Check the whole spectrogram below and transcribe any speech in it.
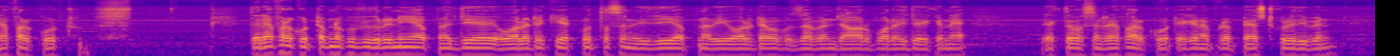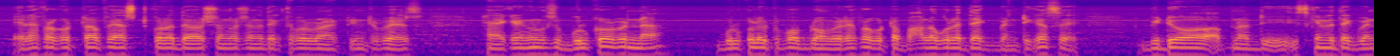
রেফার কোড তো রেফার কোডটা আপনার কপি করে নিয়ে আপনার যে ওয়ালেটে ক্রিয়েট করতেছেন, এই যে আপনার এই ওয়ালেটে যাবেন, যাওয়ার পরে যে এখানে দেখতে পাচ্ছেন রেফার কোড এখানে আপনার পেস্ট করে দিবেন। এই রেফার কোডটা পেস্ট করে দেওয়ার সঙ্গে সঙ্গে দেখতে পারবেন একটা ইন্টারফেস হ্যাঁ এখানে কোনো কিছু ভুল করবেন না। ভুল করলে একটু প্রবলেম হবে। রেফার কোডটা ভালো করে দেখবেন, ঠিক আছে? ভিডিও আপনার স্ক্রিনে দেখবেন।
